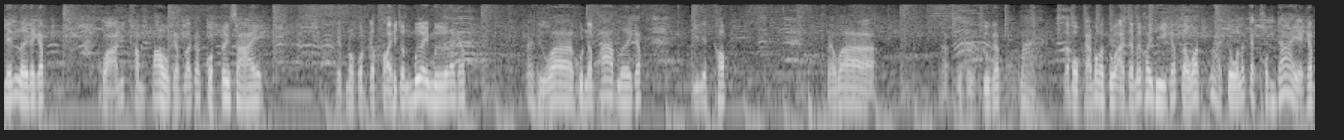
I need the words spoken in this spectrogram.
เน้นๆเลยนะครับ ขวานี่คำเป้าครับแล้วก็กดด้วยซ้ายเพชรมรกตก็ต่อยจนเมื่อยมือแล้วครับ ถือว่าคุณภาพเลยครับอีเลสคอปแม้ว่าโอ้โหดูครับมาระบบการป้องกันตัวอาจจะไม่ค่อยดีครับ แต่ว่าหม่โดนแล้วแกทนได้อะครับ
